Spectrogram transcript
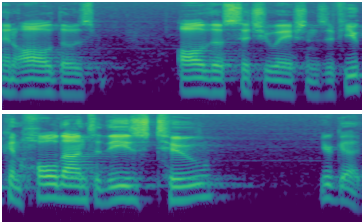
in all of those, all those situations. If you can hold on to these two, you're good.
